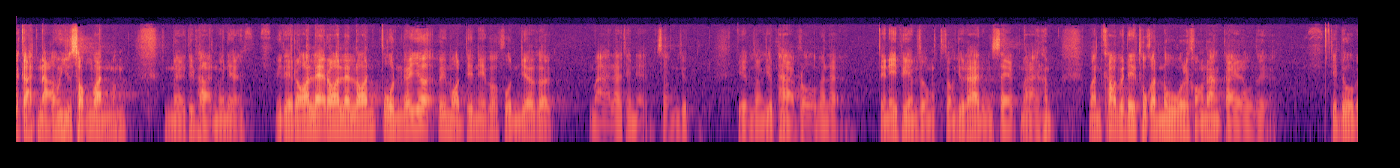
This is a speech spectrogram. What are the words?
อากาศหนาวอยู่สองวันมั้งนะที่ผ่านมาเนี่ย มีแต่ร้อนและร้อนและร้อนฝุ่นก็เยอะไปหมดทีนี้พอฝุ่นเยอะก็มาแล้วทีนี้สองจุดพีเอ็มสองจุดห้าโผล่มาแล้วทีนี้พีเอ็มสองสองจุดห้าเนี่ยมันแสบมากครับ มันเข้าไปได้ทุกอนูของร่างกายเราเลย คิดดูไป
